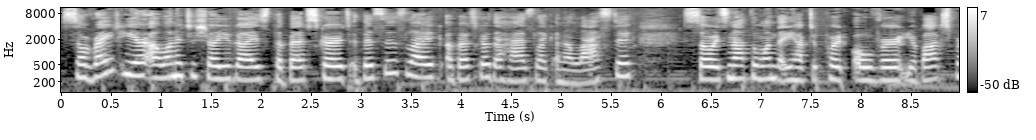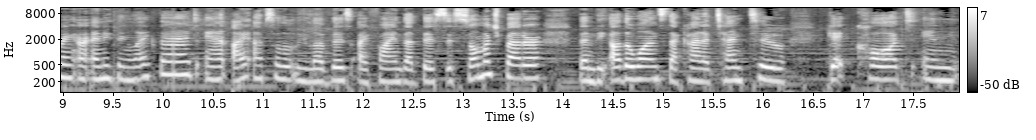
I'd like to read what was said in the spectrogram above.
So right here I wanted to show you guys the bed skirt. This is like a bed skirt that has like an elastic so it's not the one that you have to put over your box spring or anything like that. And I absolutely love this. I find that this is so much better than the other ones that kind of tend to get caught in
